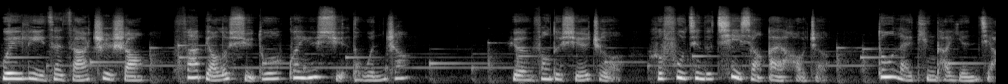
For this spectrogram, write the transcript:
威利在杂志上发表了许多关于雪的文章，远方的学者和附近的气象爱好者都来听他演讲。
